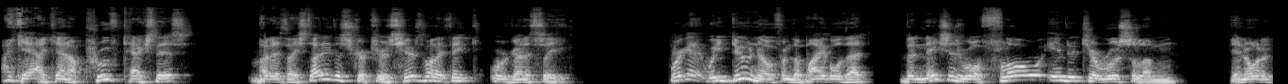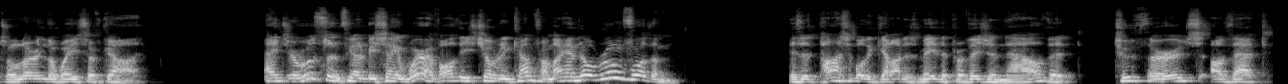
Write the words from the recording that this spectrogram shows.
I can't, I cannot proof text this, but as I study the scriptures, here's what I think we're going to see. We're going to, we do know from the Bible that the nations will flow into Jerusalem in order to learn the ways of God. And Jerusalem's going to be saying, Where have all these children come from? I have no room for them. Is it possible that God has made the provision now that two thirds of that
